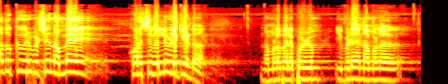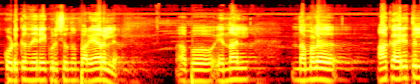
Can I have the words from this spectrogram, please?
അതൊക്കെ ഒരുപക്ഷെ നമ്മെ കുറച്ച് വെല്ലുവിളിക്കേണ്ടതാണ്. നമ്മൾ പലപ്പോഴും ഇവിടെ നമ്മൾ കൊടുക്കുന്നതിനെ കുറിച്ചൊന്നും പറയാറില്ല. അപ്പോൾ എന്നാൽ നമ്മൾ ആ കാര്യത്തിൽ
